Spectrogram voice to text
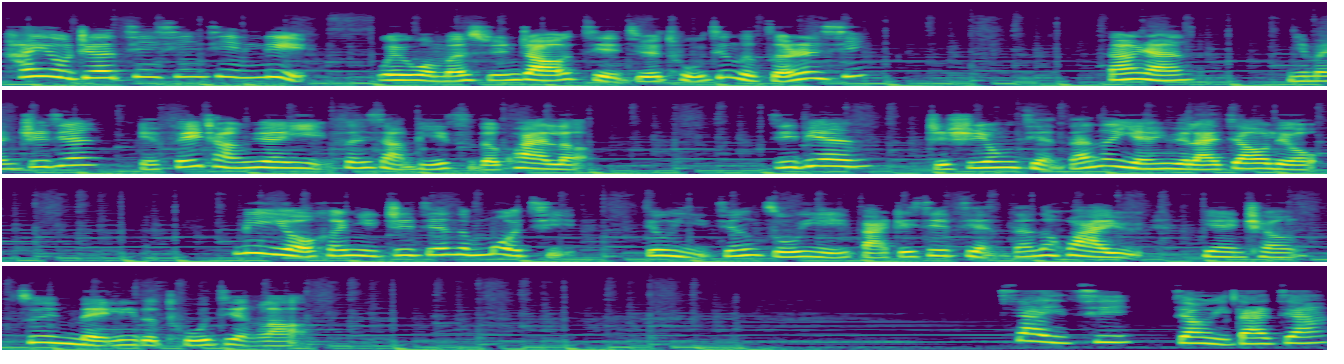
还有着尽心尽力为我们寻找解决途径的责任心。当然，你们之间也非常愿意分享彼此的快乐，即便只是用简单的言语来交流。密友和你之间的默契，就已经足以把这些简单的话语变成最美丽的图景了。下一期将与大家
